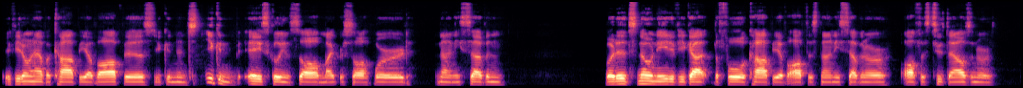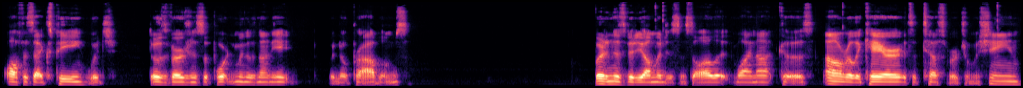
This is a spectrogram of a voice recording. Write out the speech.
if you don't have a copy of Office, you can you can basically install Microsoft Word 97 but it's no need if you got the full copy of Office 97 or Office 2000 or Office XP, which those versions support in Windows 98 with no problems. But in this video, I'm going to just install it. Why not? Because I don't really care. It's a test virtual machine.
